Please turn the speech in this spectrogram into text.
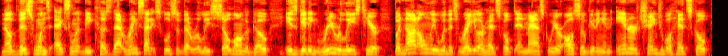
Now, this one's excellent because that ringside exclusive that released so long ago is getting re released here, but not only with its regular head sculpt and mask, we are also getting an interchangeable head sculpt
